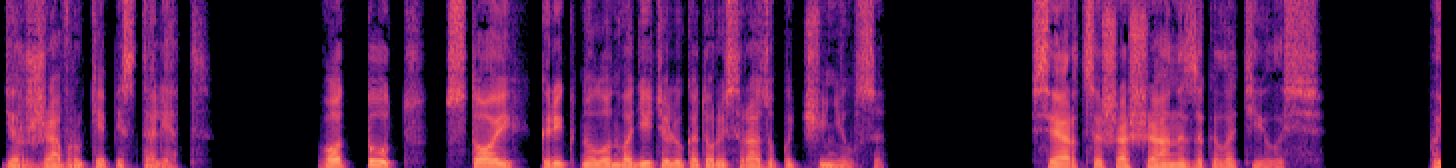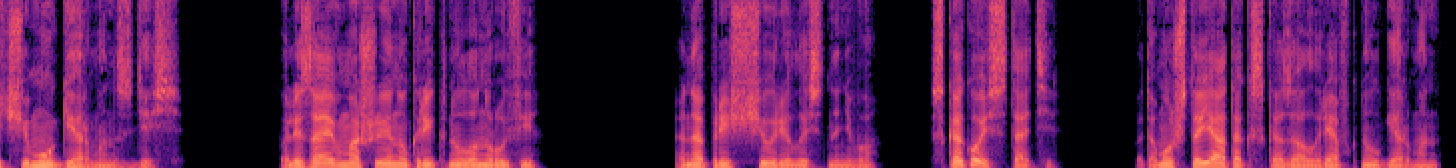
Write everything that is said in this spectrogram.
держа в руке пистолет. «Вот тут! Стой!» — крикнул он водителю, который сразу подчинился. Сердце Шашаны заколотилось. «Почему Герман здесь?» «Полезай в машину!» — крикнул он Руфи. Она прищурилась на него. «С какой стати?» «Потому что я так сказал», — рявкнул Герман.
